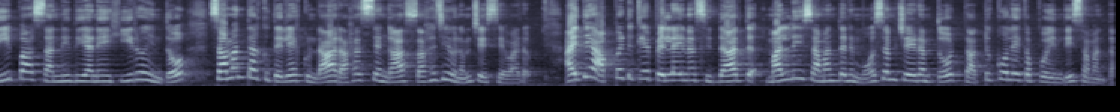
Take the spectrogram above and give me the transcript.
దీపా సన్నిధి అనే హీరోయిన్తో సమంతకు తెలియకుండా రహస్యంగా సహజీవనం చేసేవాడు. అయితే అప్పటికే పెళ్ళైన సిద్ధార్థ్ మళ్ళీ సమంతని మోసం చేయడంతో తట్టుకోలేకపోయింది సమంత.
